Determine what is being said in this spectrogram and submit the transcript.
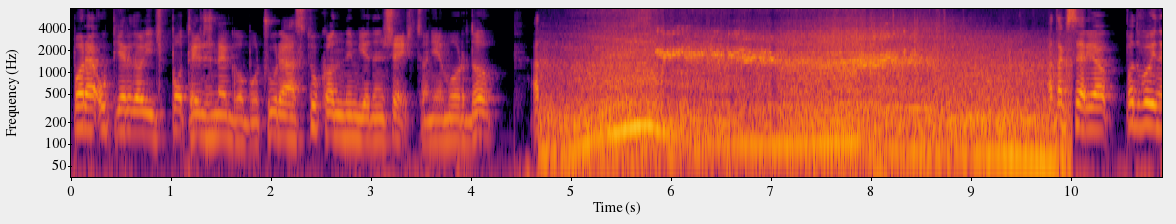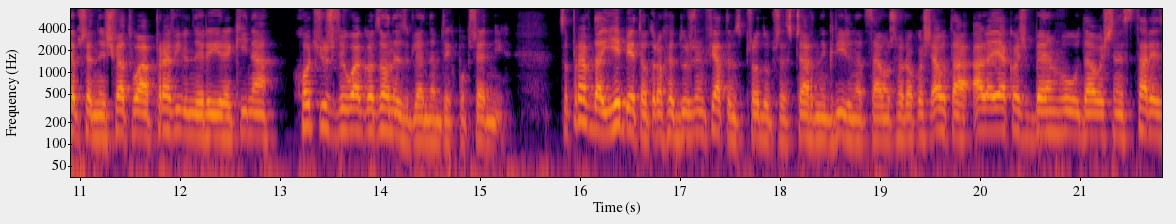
Pora upierdolić potężnego boczura stukonnym 1.6, co nie mordo? A... A tak serio, podwójne przednie światła, prawilny ryj rekina, choć już wyłagodzony względem tych poprzednich. Co prawda jebie to trochę dużym Fiatem z przodu przez czarny grill na całą szerokość auta, ale jakoś BMW udało się ten stary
